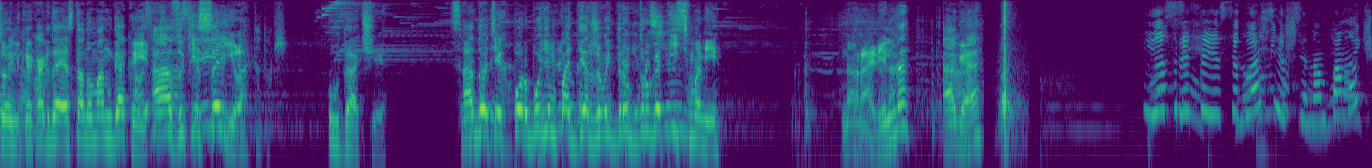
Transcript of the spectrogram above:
Только когда я стану мангакой Азуки Сэйю. Удачи. А до тех пор будем поддерживать друг друга письмами. Правильно? Ага. Если ты согласишься нам помочь,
